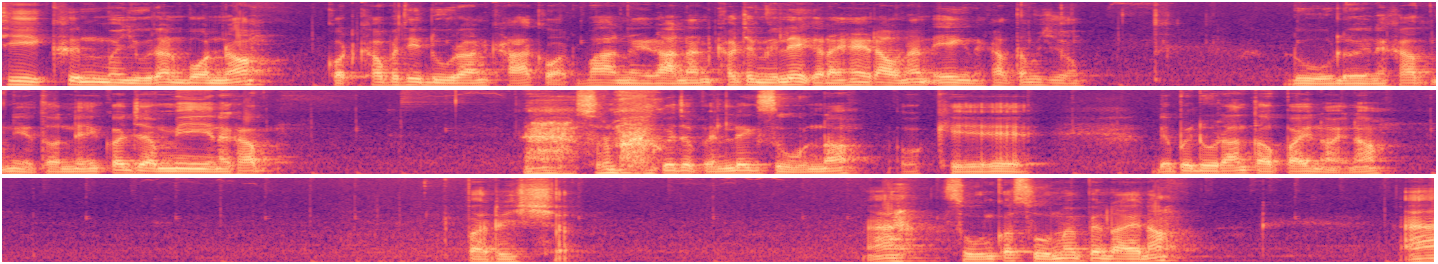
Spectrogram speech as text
ที่ขึ้นมาอยู่ด้านบนเนาะกดเข้าไปที่ดูร้านค้าก่อนว่าในร้านนั้นเขาจะมีเลขอะไรให้เรานั่นเองนะครับท่านผู้ชมดูเลยนะครับเนี่ยตอนนี้ก็จะมีนะครับอ่าส่วนมากก็จะเป็นเลขศูนย์เนาะโอเค เดี๋ยวไปดูร้านต่อไปหน่อยเนาะปริชัดอะศูนย์ก็ศูนย์ไม่เป็นไรเนาะอ่า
